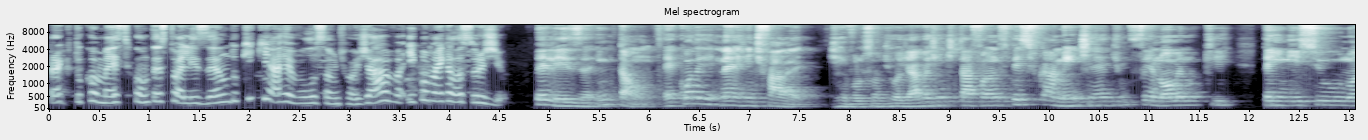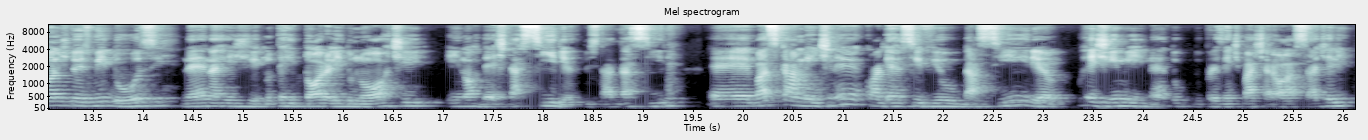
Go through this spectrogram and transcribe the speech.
para que tu comece contextualizando o que, que é a Revolução de Rojava e como é que ela surgiu. Beleza, então, é, quando né, a gente fala de Revolução de Rojava, a gente está falando especificamente né, de um fenômeno que tem início no ano de 2012, né, na no território ali do norte e nordeste da Síria, do estado da Síria. É, basicamente, né, com a guerra civil da Síria, o regime né, do, do presidente Bashar al-Assad ele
